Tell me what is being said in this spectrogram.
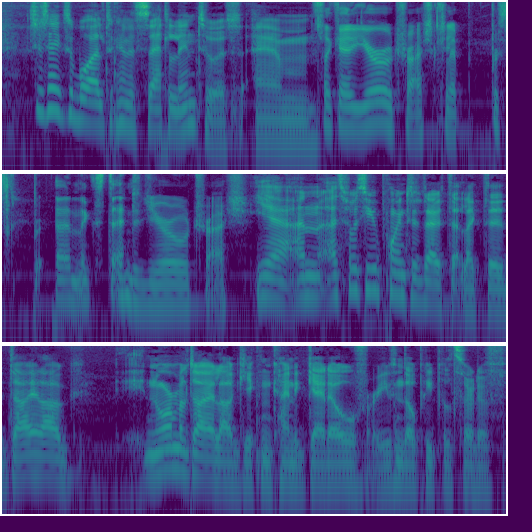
It just takes a while to kind of settle into it. Um, It's like a Eurotrash clip, an extended Eurotrash. Yeah, and I suppose you pointed out that like the dialogue, normal dialogue, you can kind of get over, even though people sort of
